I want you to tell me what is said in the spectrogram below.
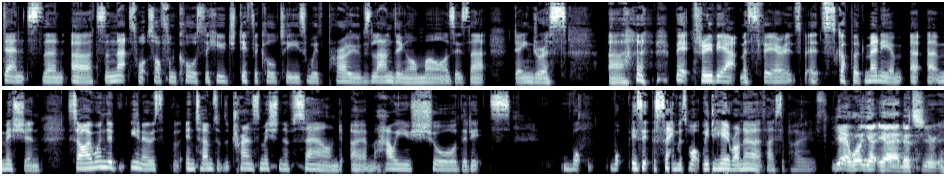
dense than Earth's, and that's what's often caused the huge difficulties with probes landing on Mars. Is that dangerous uh, bit through the atmosphere? It's it's scuppered many a, a, a mission. So I wondered, you know, in terms of the transmission of sound, um, how are you sure that it's what, what is it the same as what we'd hear on Earth? I suppose. Yeah, well, yeah, yeah, and it's your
